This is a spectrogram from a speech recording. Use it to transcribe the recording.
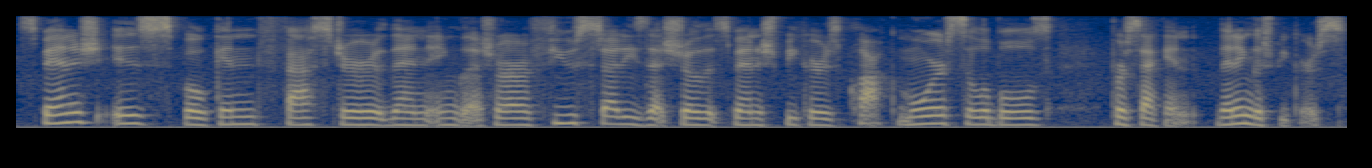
Spanish is spoken faster than English. There are a few studies that show that Spanish speakers clock more syllables per second than English speakers.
